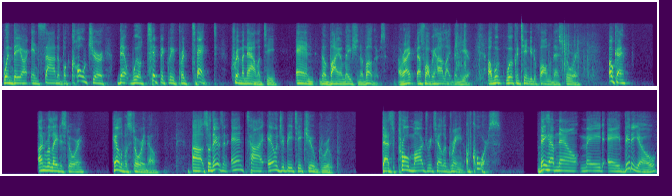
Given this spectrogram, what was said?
when they are inside of a culture that will typically protect criminality and the violation of others. All right, that's why we highlight them here. Uh, we'll, we'll continue to follow that story. Okay, unrelated story, hell of a story though. Uh, so there's an anti-LGBTQ group that's pro Marjorie Taylor Greene, of course. They have now made a video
